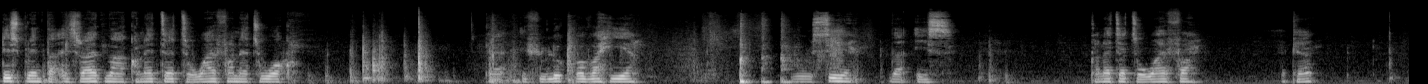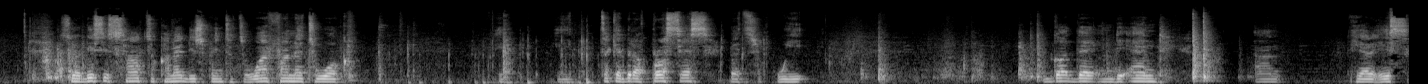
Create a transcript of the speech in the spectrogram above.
this printer is right now connected to Wi-Fi network. Okay if you look over here you will see that is connected to Wi-Fi. Okay. So this is how to connect this printer to Wi-Fi network take a bit of process but we got there in the end. And here it is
